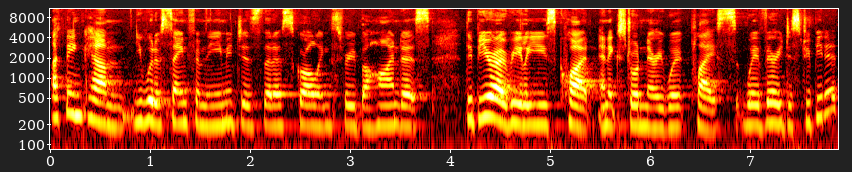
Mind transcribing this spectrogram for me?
I think um, you would have seen from the images that are scrolling through behind us, the Bureau really is quite an extraordinary workplace. We're very distributed.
